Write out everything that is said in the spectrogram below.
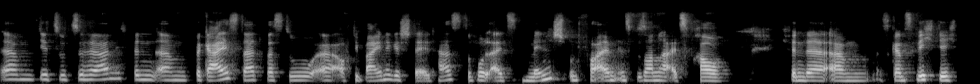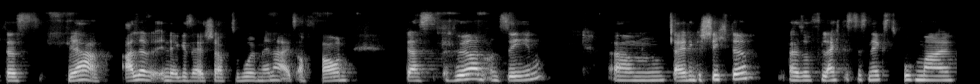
ähm, dir zuzuhören. Ich bin ähm, begeistert, was du äh, auf die Beine gestellt hast, sowohl als Mensch und vor allem insbesondere als Frau. Ich finde ähm, es ist ganz wichtig, dass ja alle in der Gesellschaft, sowohl Männer als auch Frauen, das hören und sehen. Ähm, deine Geschichte. Also vielleicht ist das nächste Buch mal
